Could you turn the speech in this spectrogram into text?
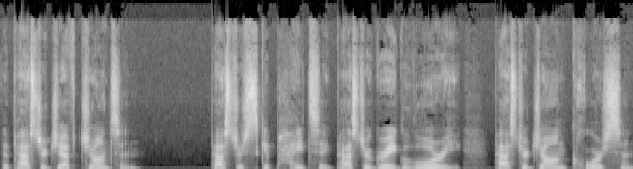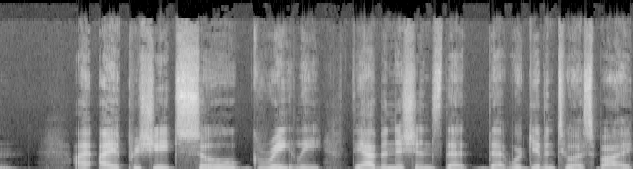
that Pastor Jeff Johnson, Pastor Skip Heitzig, Pastor Greg Laurie, Pastor John Courson. I, I appreciate so greatly the admonitions that, that were given to us by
